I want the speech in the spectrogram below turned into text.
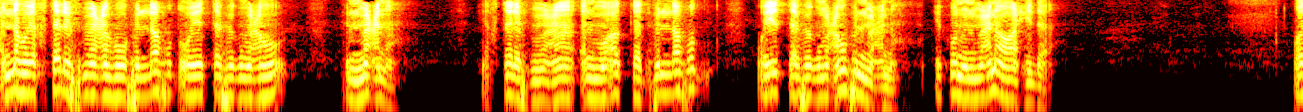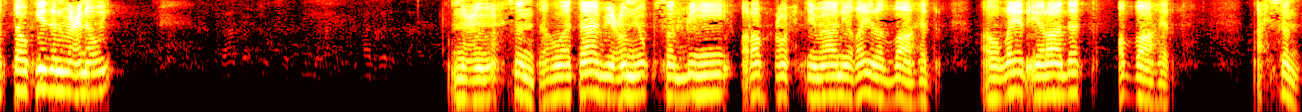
أنه يختلف معه في اللفظ ويتفق معه في المعنى. يختلف مع المؤكد في اللفظ ويتفق معه في المعنى يكون المعنى واحدا. والتوكيد المعنوي؟ نعم أحسنت. هو تابع يقصد به رفع احتمال غير الظاهر أو غير إرادة الظاهر. أحسنت.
